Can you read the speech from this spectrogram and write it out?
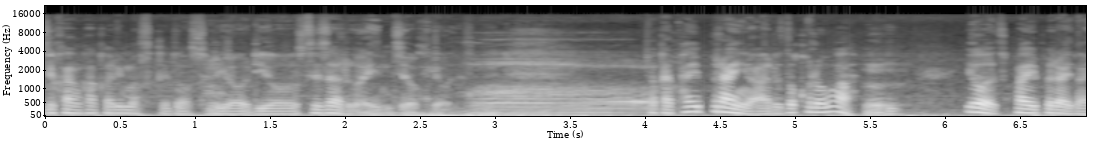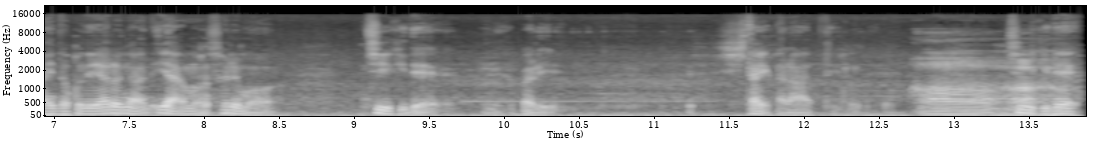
時間かかりますけどそれを利用せざるを得ん状況ですね。だからパイプラインがあるところは、要はパイプラインないところでやるのはいやもうそれも地域でやっぱりしたいからっていうので地域で、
